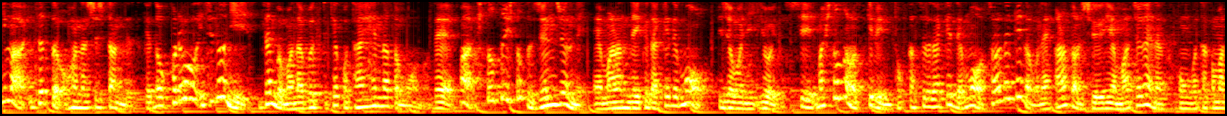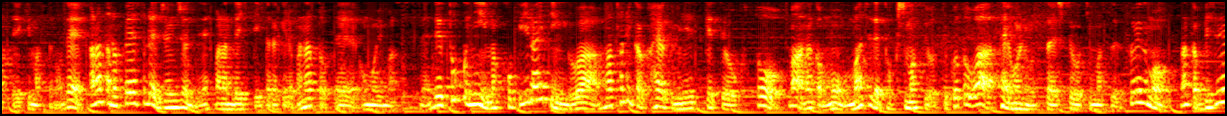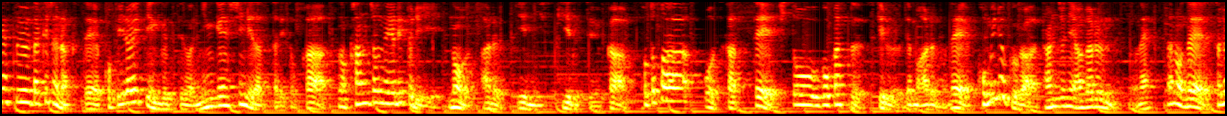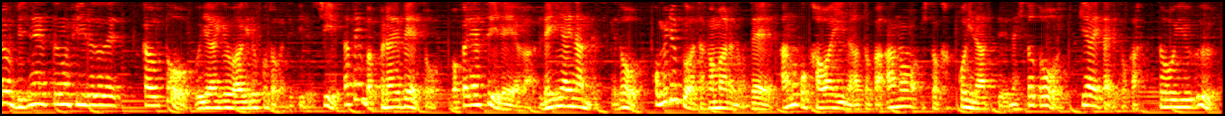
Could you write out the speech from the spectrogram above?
今5つお話ししたんですけど、これを一度に全部学ぶって結構大変だと思うので、まあ、一つ一つ順々に学んでいくだけでも非常に良いですし、まあ、一つのスキルに特化するだけでも、それだけでもね、あなたの収入は間違いなく今後高まっていきますので、あなたのペースで順々にね、学んでいっていただければなと、え思いますですね。で、特に、ま、コピーライティングは、ま、とにかく早く身につけておくと、まあ、なんかもうマジで得しますよってことは最後にお伝えしておきます。というのも、なんかビジネスだけじゃなくて、コピーライティングっていうのは人間心理だったりとか、その感情のやり取りのある家にスキルというか、言葉を使って人を動かすスキルでもあるので、コミュ力が単純に上がるんですよね。なので、それをビジネスのフィールドで使うと売り上げを上げることができるし、例えばプライベート、わかりやすい例が恋愛なんですけど、コミュ力が高まるので、あの子可愛いなとか、あの人かっこいいなっていうね、人と付き合えたりとか、そういう、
